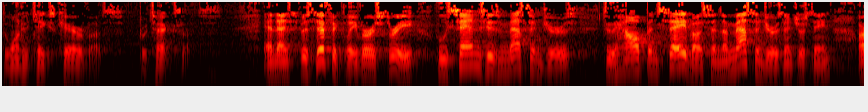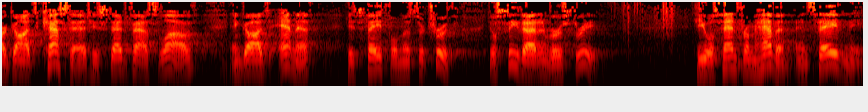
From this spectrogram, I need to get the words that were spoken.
the one who takes care of us, protects us. And then specifically, verse 3, who sends his messengers to help and save us. And the messengers, interesting, are God's kesed, his steadfast love, and God's emeth, his faithfulness or truth. You'll see that in verse 3. He will send from heaven and save me.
